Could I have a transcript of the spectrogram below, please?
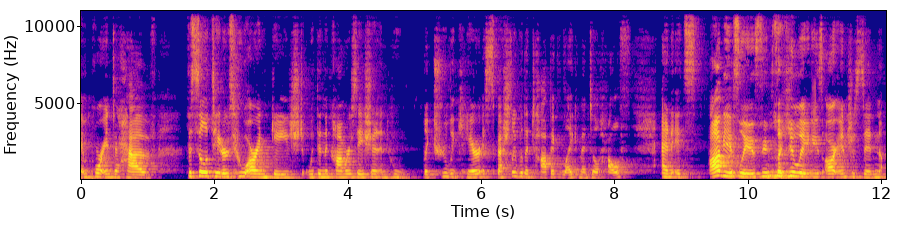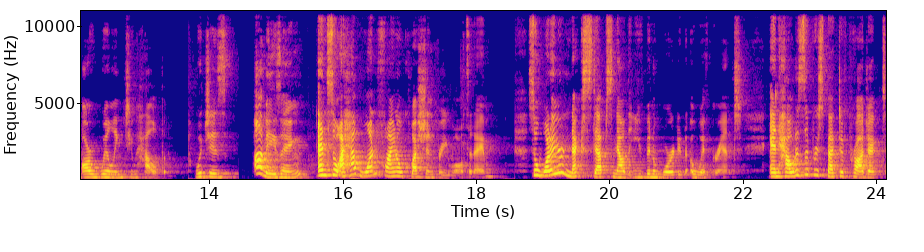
important to have facilitators who are engaged within the conversation and who like truly care, especially with a topic like mental health. And it's obviously it seems like you ladies are interested and are willing to help, which is amazing. And so I have one final question for you all today. So what are your next steps now that you've been awarded a WIF grant? And how does the Perspective Project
